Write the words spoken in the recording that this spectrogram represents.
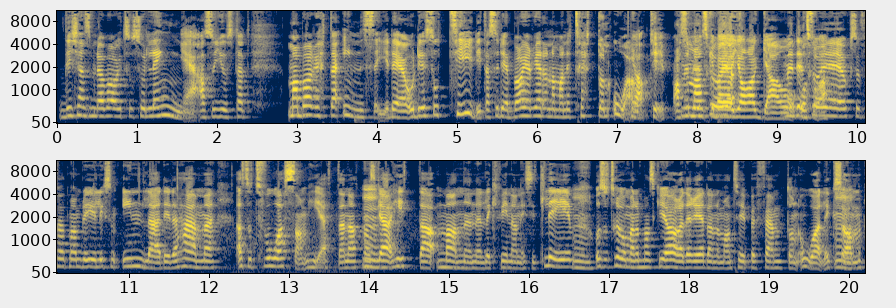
det känns som det har varit så, så länge. Alltså just att man bara rättar in sig i det och det är så tidigt. Alltså det börjar redan när man är 13 år Ja. typ. Alltså Men man ska börja jag- jaga och, Men det och så. tror jag är också för att man blir ju liksom inlärd i det här med alltså tvåsamheten, att man ska hitta mannen eller kvinnan i sitt liv och så tror man att man ska göra det redan när man typ är 15 år liksom.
